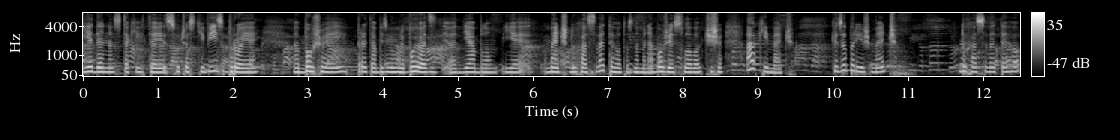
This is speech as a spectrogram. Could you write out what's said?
jeden z takých tej súčasti výzbroje Božej, preto aby sme mohli bojovať s diablom, je meč Ducha Svetého, to znamená Božie slovo. Čiže aký meč? Keď zoberieš meč Ducha Svetého,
